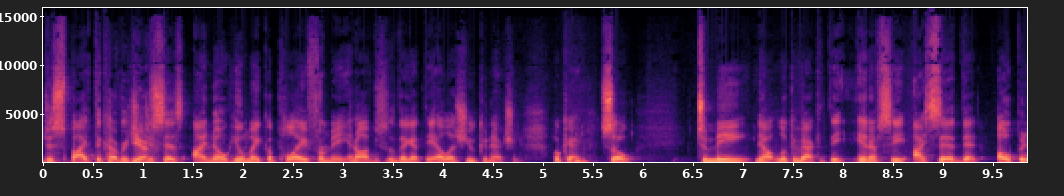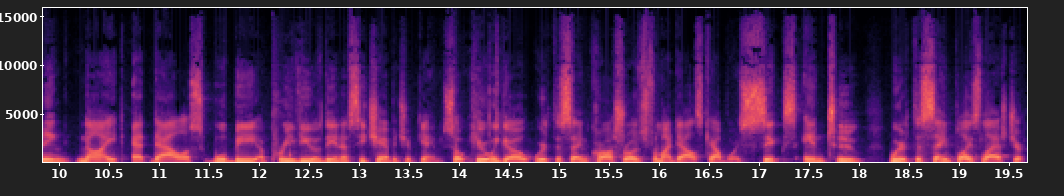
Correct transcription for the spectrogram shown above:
despite the coverage. Yes. He just says, "I know he'll make a play for me." And obviously, they got the LSU connection. Okay, so to me, now looking back at the NFC, I said that opening night at Dallas will be a preview of the NFC Championship game. So here we go. We're at the same crossroads for my Dallas Cowboys, six and two. We're at the same place last year.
